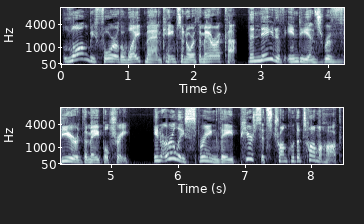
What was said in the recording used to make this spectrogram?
Long before the white man came to North America, the native Indians revered the maple tree. In early spring, they'd pierce its trunk with a tomahawk,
